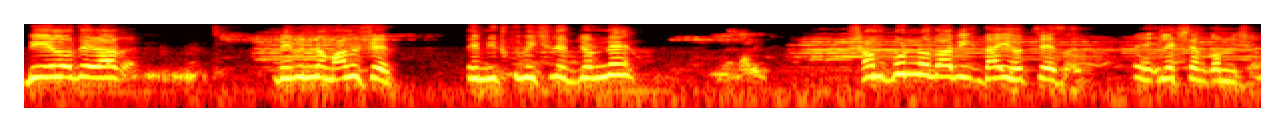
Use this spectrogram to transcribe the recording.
বিএলওদের আর বিভিন্ন মানুষের এই মৃত্যু মিছিলের জন্য সম্পূর্ণ দাবি, দায়ী হচ্ছে ইলেকশন কমিশন।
